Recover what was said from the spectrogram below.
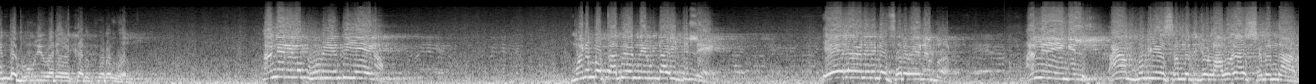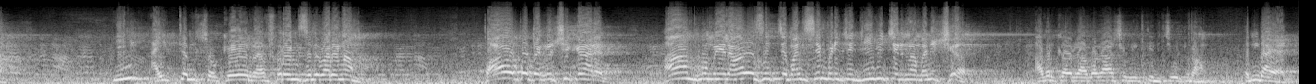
എന്റെ ഭൂമി ഒരേക്കർ കുറവ്. വന്നു അങ്ങനെയുള്ള ഭൂമി എന്ത് ചെയ്യണം? മുൻപത്ത് അത് തന്നെ ഉണ്ടായിട്ടില്ലേ? ഏതാണ് ഇതിന്റെ സർവേ നമ്പർ? അങ്ങനെയെങ്കിൽ ആ ഭൂമിയെ സംബന്ധിച്ചുള്ള അവകാശം എന്താണ്? ഈ ഐറ്റംസ് ഒക്കെ റെഫറൻസിൽ വരണം. പാവപ്പെട്ട കൃഷിക്കാരൻ ആ ഭൂമിയിൽ ആവസിച്ച് മത്സ്യം പിടിച്ച് ജീവിച്ചിരുന്ന മനുഷ്യർ അവർക്ക് അവരുടെ അവകാശം തിരിച്ചു കിട്ടണം. എന്തായാലും.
